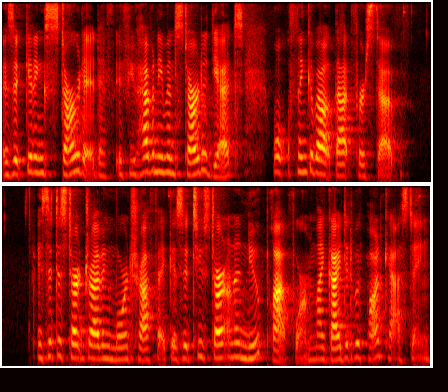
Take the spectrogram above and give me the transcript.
Is it getting started? If, if you haven't even started yet, well, think about that first step. Is it to start driving more traffic? Is it to start on a new platform like I did with podcasting?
